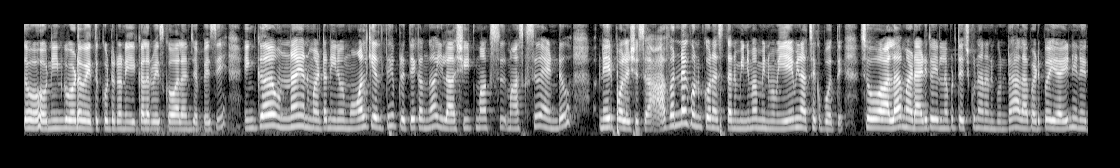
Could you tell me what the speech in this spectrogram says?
సో నేను కూడా వెతుక్కుంటున్నాను ఏ కలర్ వేసుకోవాలని చెప్పేసి. ఇంకా ఉన్నాయన్నమాట. నేను మాల్కి వెళ్తే ప్రత్యేకంగా ఇలా sheet marks masks and nail polishes అవన్నీ కొనుక్కొని వస్తాను. Minimum minimum. ఏమి నచ్చకపోతే. సో అలా మా డాడీతో వెళ్ళినప్పుడు తెచ్చుకున్నాను అనుకుంటా. అలా పడిపోయాయి. నేను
